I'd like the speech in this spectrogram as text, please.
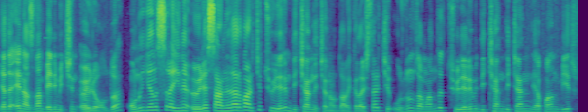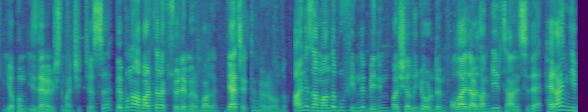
Ya da en azından benim için öyle oldu. Onun yanı sıra yine öyle sahneler var ki tüylerim diken diken oldu arkadaşlar ki uzun zamandır tüylerimi diken diken yapan bir yapım izlememiştim açıkçası. Ve bunu abartarak söylemiyorum bu arada. Gerçekten öyle oldu. Aynı zamanda bu filmde benim başarılı gördüğüm olaylardan bir tanesi de herhangi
